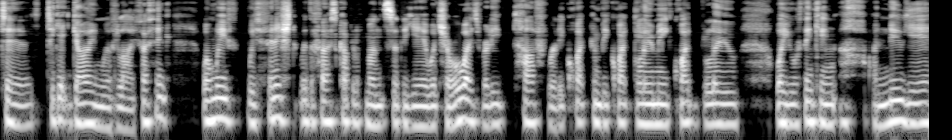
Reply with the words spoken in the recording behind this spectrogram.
to to get going with life. I think when we've we've finished with the first couple of months of the year, which are always really tough, really quite can be quite gloomy, quite blue, where you're thinking ah, a new year,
